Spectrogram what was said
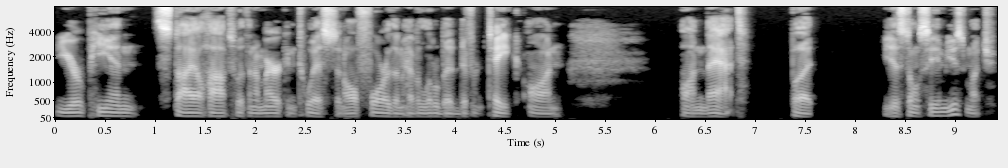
European style hops with an American twist, and all four of them have a little bit of different take on on that. But you just don't see them used much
